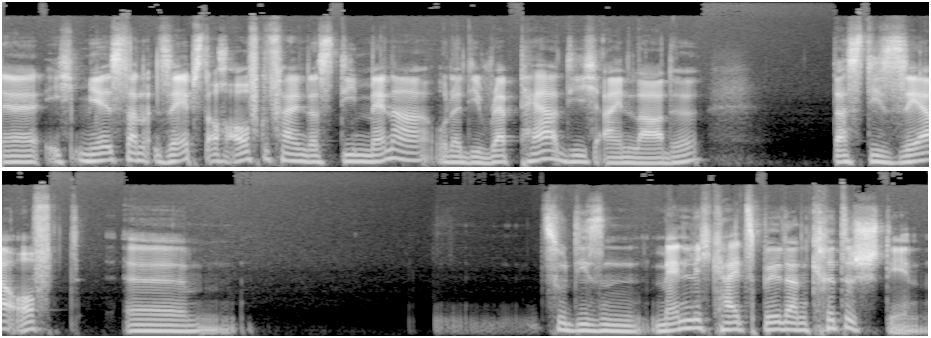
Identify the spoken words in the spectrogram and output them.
äh, ich, mir ist dann selbst auch aufgefallen, dass die Männer oder die Rapper, die ich einlade, dass die sehr oft ähm, zu diesen Männlichkeitsbildern kritisch stehen.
